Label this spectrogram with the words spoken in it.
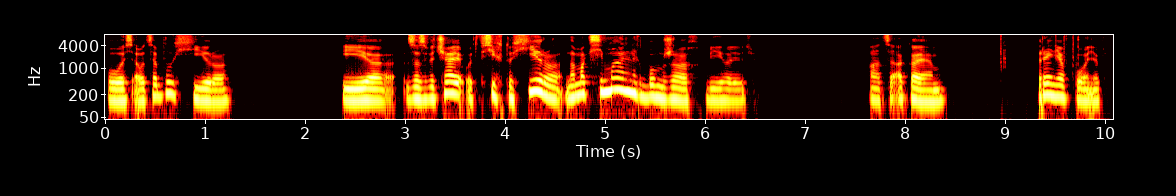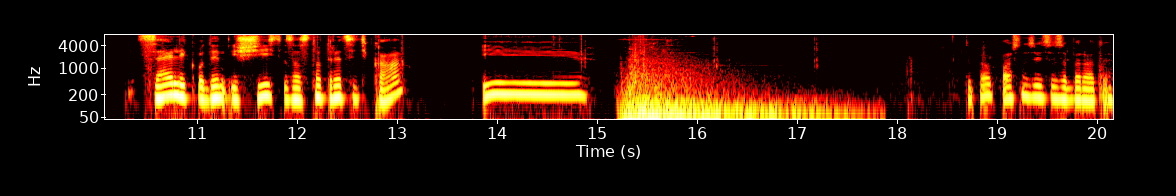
Ось, а оце був Хіро. І е, зазвичай, от всі, хто Хіро, на максимальних бомжах бігають. А, це АКМ. Прийняв, поняв. Целік 1,6 за 130к. І. Тебе опасно звідси забирати.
